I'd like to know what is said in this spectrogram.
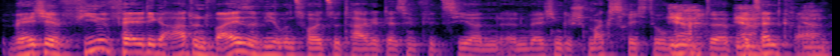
welche vielfältige Art und Weise wir uns heutzutage desinfizieren, in welchen Geschmacksrichtungen ja, und äh, Prozentgraden.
